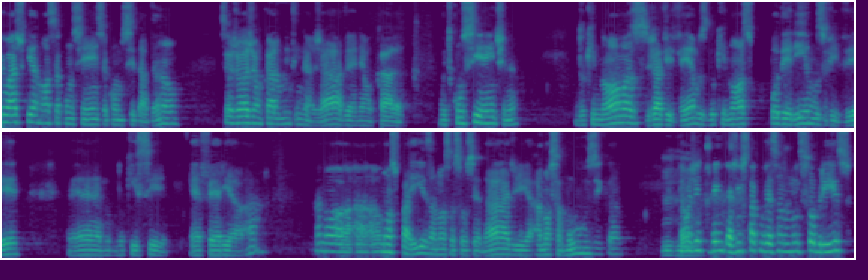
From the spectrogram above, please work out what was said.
Eu acho que a nossa consciência como cidadão. Seu Jorge é um cara muito engajado, ele é um cara muito consciente, né? Do que nós já vivemos, do que nós poderíamos viver, é, no, no, que se refere a, a, no, a, ao nosso país, à nossa sociedade, à nossa música. Uhum. Então a gente vem, a gente está conversando muito sobre isso,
